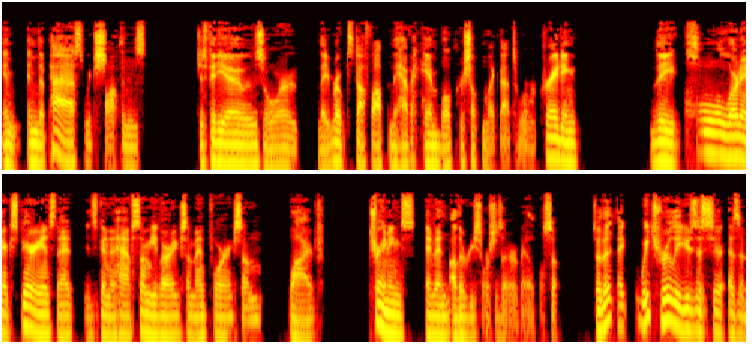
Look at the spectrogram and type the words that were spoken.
in, in the past, which often is just videos or they wrote stuff up and they have a handbook or something like that. To So we're creating the whole learning experience that is going to have some e-learning, some mentoring, some live trainings, and then other resources that are available. So, so that we truly use this as a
